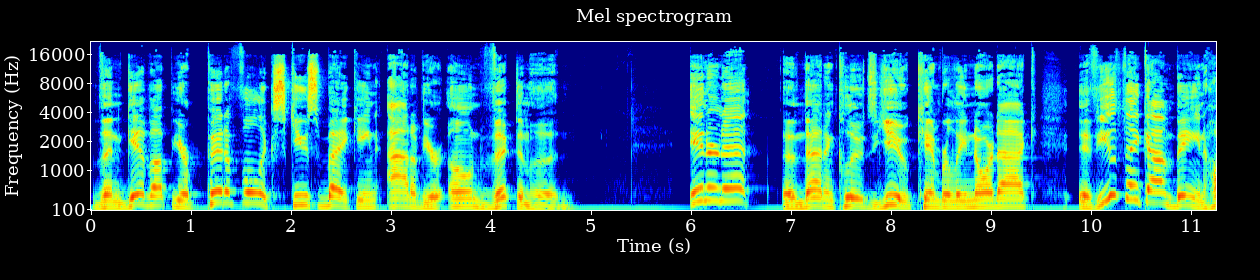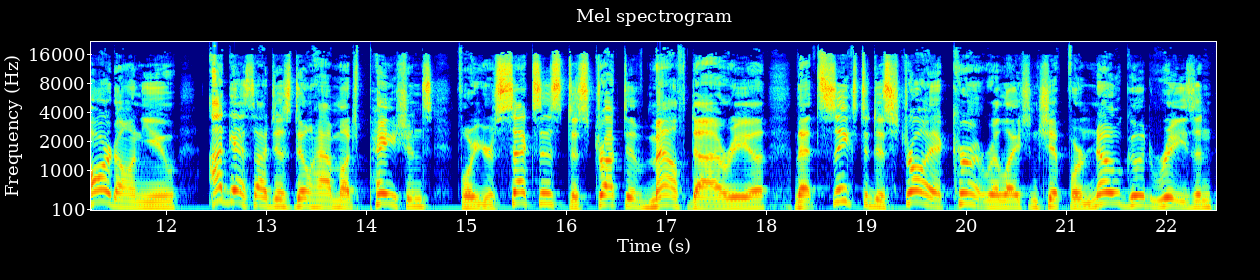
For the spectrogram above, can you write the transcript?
than give up your pitiful excuse making out of your own victimhood. Internet, and that includes you, Kimberly Nordyke, if you think I'm being hard on you, I guess I just don't have much patience for your sexist, destructive mouth diarrhea that seeks to destroy a current relationship for no good reason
